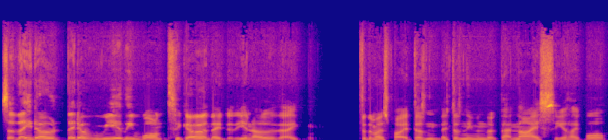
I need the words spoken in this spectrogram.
So they don't, they don't really want to go. And they, you know, like, for the most part, it doesn't, it doesn't even look that nice. So you're like, well,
